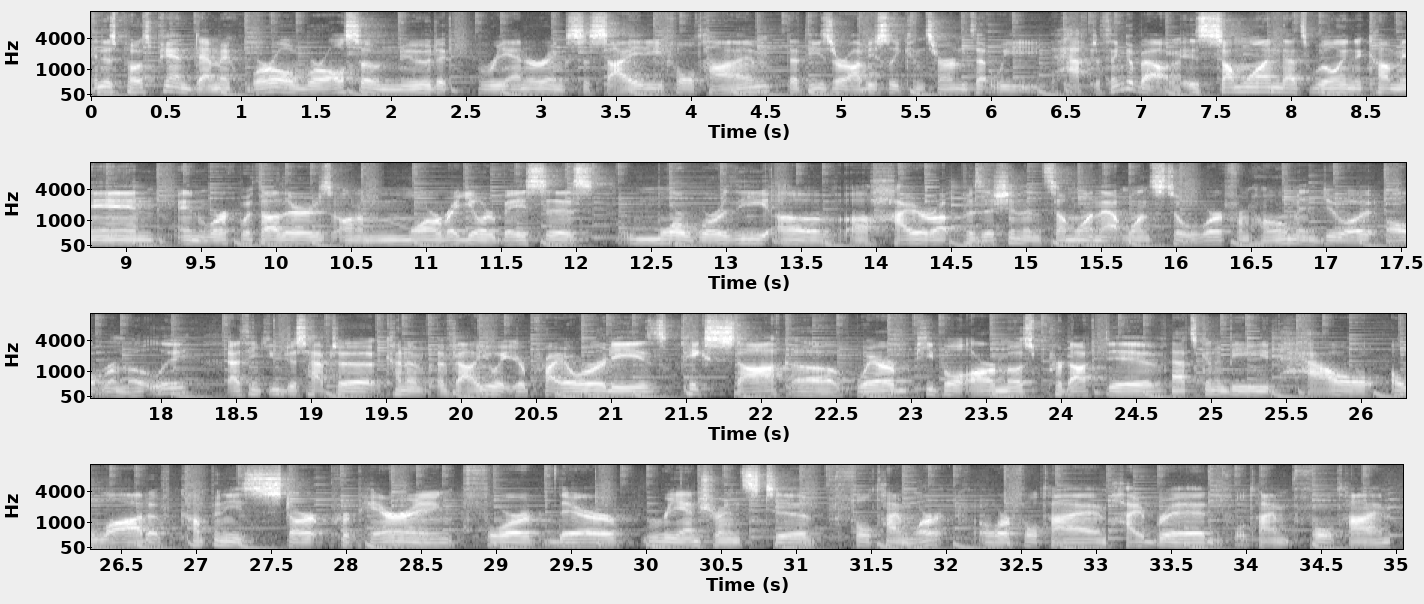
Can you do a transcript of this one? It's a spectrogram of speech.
in this post pandemic world, we're also new to re entering society full time, that these are obviously concerns that we have to think about. Is someone that's willing to come in and work with others on a more regular basis more worthy of a higher up position than someone that wants to work from home and do it all remotely? I think you just have to kind of evaluate your priorities, take stock of where people are most productive. That's going to be how a lot of companies start preparing for their reentrance to full-time work or full-time hybrid, full-time full-time.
